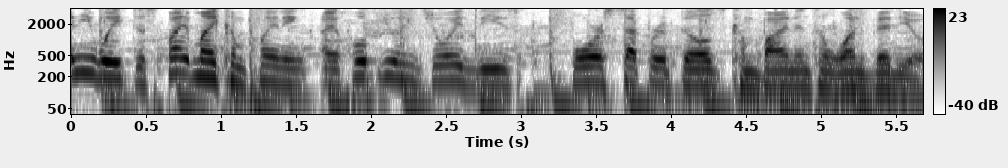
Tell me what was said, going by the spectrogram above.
Anyway, despite my complaining, I hope you enjoyed these four separate builds combined into one video.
